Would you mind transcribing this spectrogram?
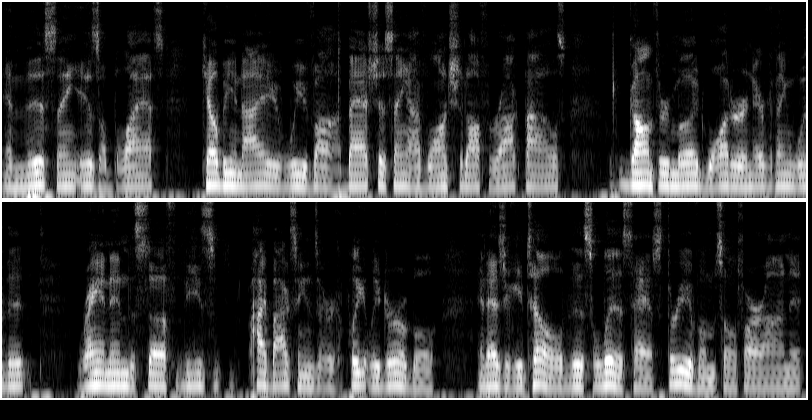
and this thing is a blast. Kelby and I, we've uh, bashed this thing. I've launched it off of rock piles, gone through mud, water, and everything with it ran into stuff. These Haiboxings are completely durable. And as you can tell, this list has three of them so far on it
